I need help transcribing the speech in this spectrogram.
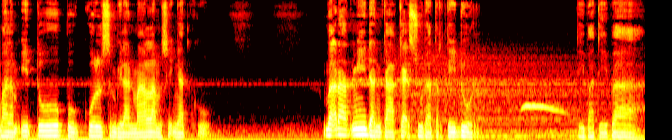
Malam itu pukul 9 malam seingatku. Mbak Ratmi dan kakek sudah tertidur. Tiba-tiba,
